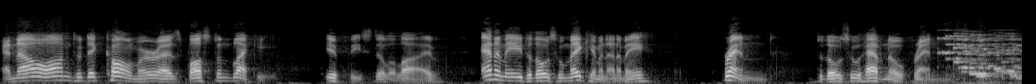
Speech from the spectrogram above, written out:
And now on to Dick Kollmar as Boston Blackie, if he's still alive. Enemy to those who make him an enemy. Friend to those who have no friend. Wait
